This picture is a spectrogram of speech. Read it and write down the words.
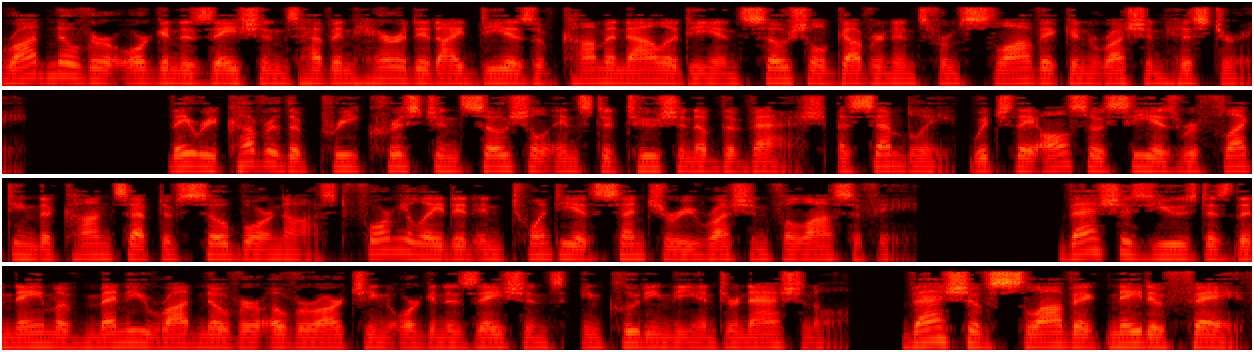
Rodnover organizations have inherited ideas of commonality and social governance from Slavic and Russian history. They recover the pre-Christian social institution of the Veche assembly, which they also see as reflecting the concept of sobornost formulated in 20th-century Russian philosophy. Veche is used as the name of many Rodnover overarching organizations, including the international Veche of Slavic native faith,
